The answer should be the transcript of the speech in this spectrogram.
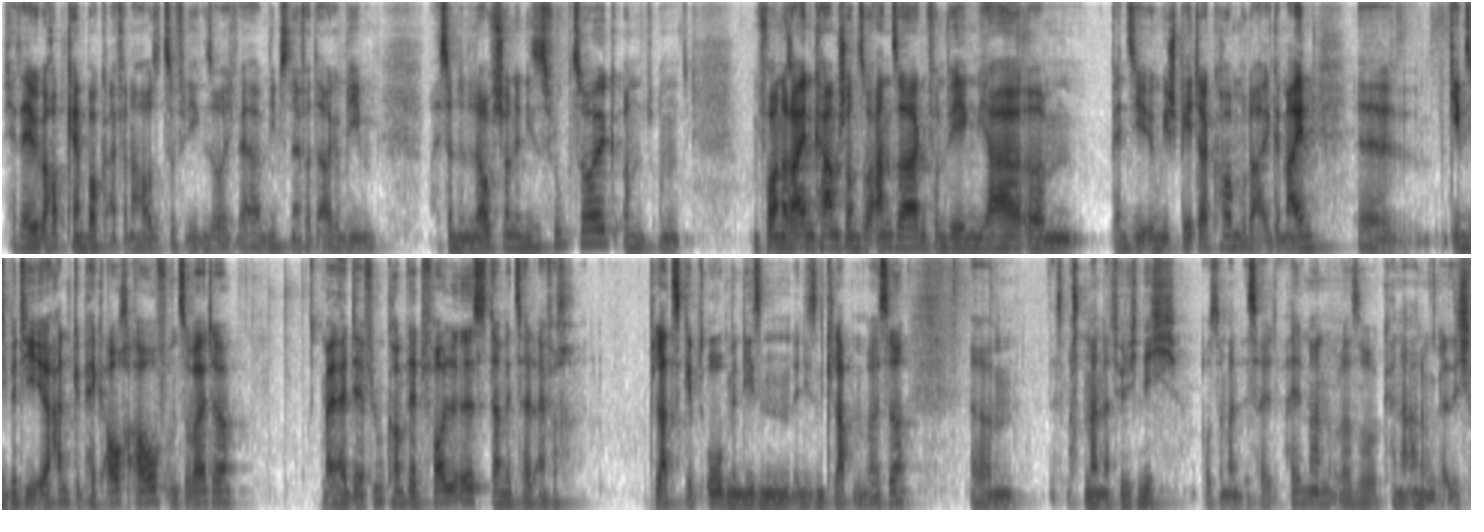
Ich hätte ja überhaupt keinen Bock, einfach nach Hause zu fliegen. So, ich wäre am liebsten einfach da geblieben. Weißt du, und dann laufe ich schon in dieses Flugzeug und, und im Vornherein kamen schon so Ansagen von wegen, ja, ähm, wenn Sie irgendwie später kommen oder allgemein, äh, geben Sie bitte Ihr Handgepäck auch auf und so weiter. Weil halt der Flug komplett voll ist, damit es halt einfach Platz gibt oben in diesen, in diesen Klappen, weißt du? Ähm, das macht man natürlich nicht, außer man ist halt Allmann oder so, keine Ahnung. Also ich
